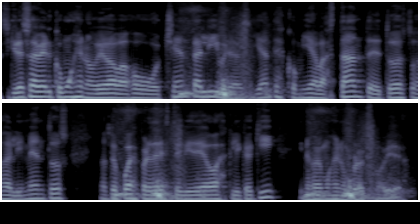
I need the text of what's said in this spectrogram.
Si quieres saber cómo Genoveva bajó 80 libras y antes comía bastante de todos estos alimentos, no te puedes perder este video, haz clic aquí y nos vemos en un próximo video.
